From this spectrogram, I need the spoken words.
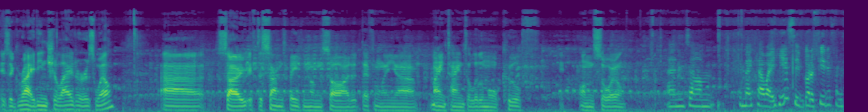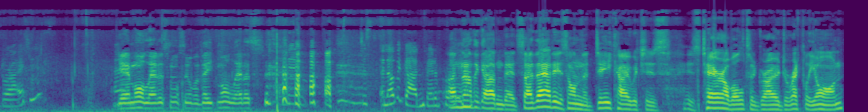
is a great insulator as well. Uh, so if the sun's beating on the side, it definitely uh, maintains a little more cool on the soil. And um, we make our way here, so you've got a few different varieties. yeah, more lettuce, more silver beet, more lettuce. just another garden bed, of course. Another garden bed. So that is on the deco, which is is terrible to grow directly on.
